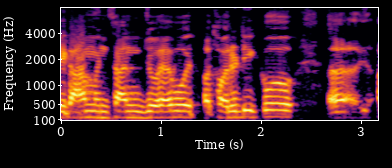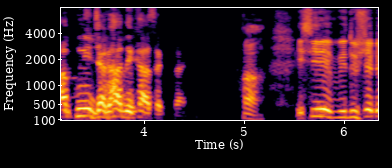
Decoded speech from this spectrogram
एक आम इंसान जो है वो अथॉरिटी को अपनी जगह दिखा सकता है। हाँ इसी विदूषक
